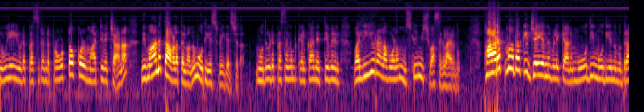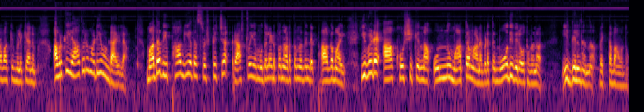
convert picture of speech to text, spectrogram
യു എ യുടെ പ്രസിഡന്റ് പ്രോട്ടോകോൾ മാറ്റിവെച്ചാണ് വിമാനത്താവളത്തിൽ വന്ന് മോദിയെ സ്വീകരിച്ചത്. മോദിയുടെ പ്രസംഗം കേൾക്കാനെത്തിയവരിൽ വലിയൊരളവോളം മുസ്ലിം വിശ്വാസികളായിരുന്നു. ഭാരത് മാതാ കി ജയ് എന്ന് വിളിക്കാനും മോദി മോദി എന്ന് മുദ്രാവാക്യം വിളിക്കാനും അവർക്ക് യാതൊരു മടിയും ഉണ്ടായില്ല. മതവിഭാഗീയത സൃഷ്ടിച്ച് രാഷ്ട്രീയ മുതലെടുപ്പ് നടത്തുന്നതിന്റെ ഭാഗമായി ഇവിടെ ആഘോഷിക്കുന്ന ഒന്നു മാത്രമാണ് ഇവിടുത്തെ മോദി വിരോധമെന്ന് ഇതിൽ നിന്ന് വ്യക്തമാവുന്നു.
